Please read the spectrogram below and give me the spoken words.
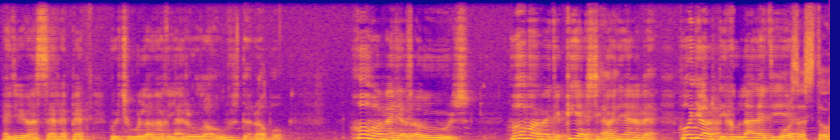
egy olyan szerepet, hogy hullanak le róla a húsdarabok? Hova megy ez a hús? Hova megy, a kiesik a nyelve? Hogy artikulál egy ilyen? Borzasztó.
